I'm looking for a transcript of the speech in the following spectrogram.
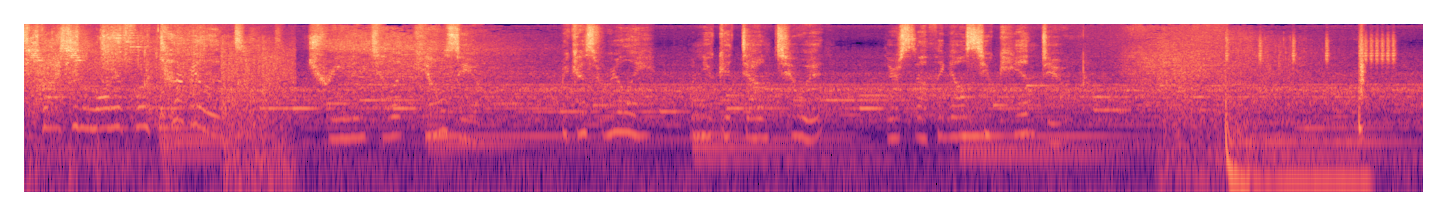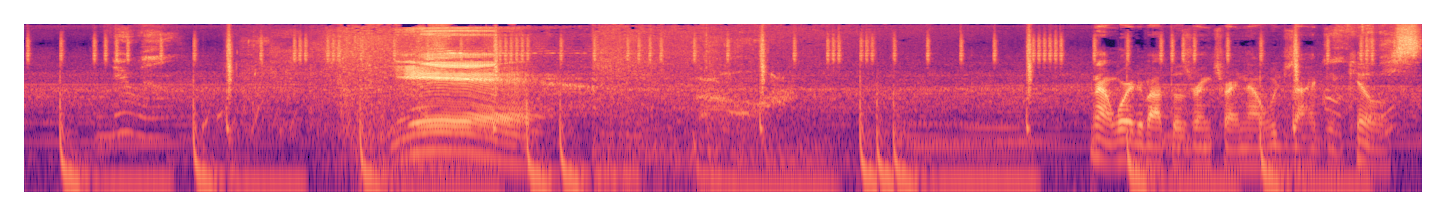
Splash in water for turbulent. Train until it kills you. Because really, when you get down to it, there's nothing else you can do. Farewell. Yeah. Not worried about those ranks right now. We're just out here getting kills.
